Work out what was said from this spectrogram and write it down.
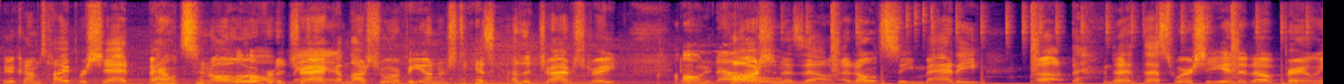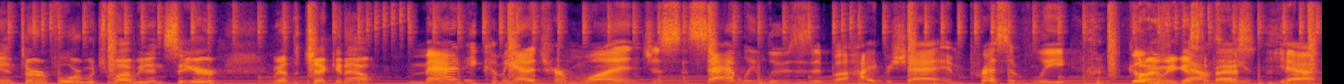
Here comes Hypershad bouncing all Oh, over the track. I'm not sure if he understands how to drive straight. Oh, and Oh, the no. caution is out. I don't see Maddie. Uh, that, that's where she ended up, apparently, in turn four, which is why we didn't see her. We have to check it out. Maddie coming out of turn one just sadly loses it, but Hypershad impressively goes Finally gets the pass. to yeah.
